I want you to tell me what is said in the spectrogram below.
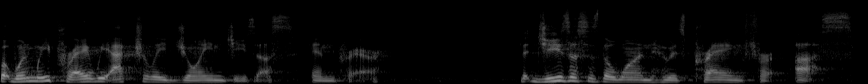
but when we pray, we actually join Jesus in prayer. That Jesus is the one who is praying for us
